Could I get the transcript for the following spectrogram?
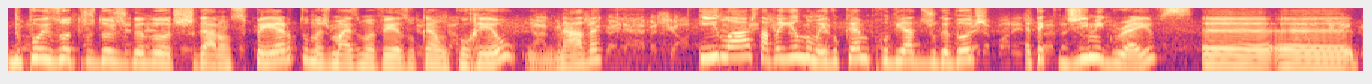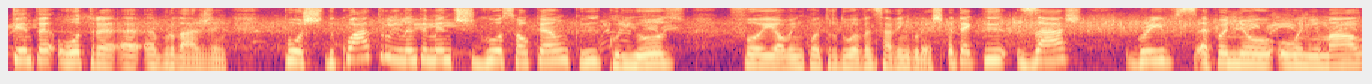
Depois outros dois jogadores chegaram-se perto, mas mais uma vez o cão correu e nada. E lá estava ele no meio do campo, rodeado de jogadores, até que Jimmy Graves eh, eh, tenta outra eh, abordagem. Pôs-se de quatro e lentamente chegou-se ao cão, que, curioso, foi ao encontro do avançado inglês. Até que Zaz Greaves apanhou o animal,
